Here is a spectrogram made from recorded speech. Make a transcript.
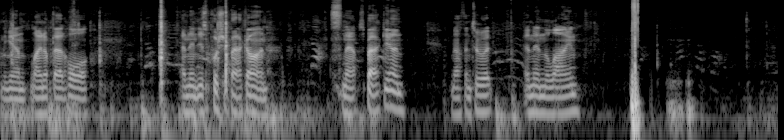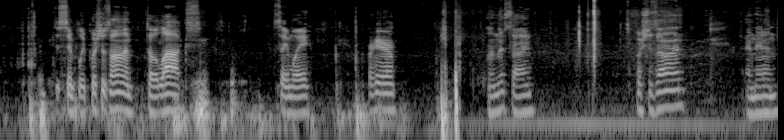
And again, line up that hole and then just push it back on. Snaps back in, nothing to it. And then the line just simply pushes on till it locks. Same way for here on this side. Pushes on and then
